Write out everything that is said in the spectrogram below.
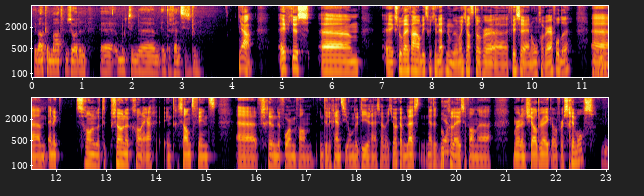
in welke mate we zouden uh, moeten uh, interventies doen. Ja, eventjes. Um, ik sloeg even aan op iets wat je net noemde, want je had het over uh, vissen en ongewervelde. Um, en ik, het is gewoon omdat ik het persoonlijk gewoon erg interessant vind. Uh, verschillende vormen van intelligentie onder dieren en zo, weet je wel. Ik heb les, net het boek ja. gelezen van uh, Merlin Sheldrake over schimmels. Um,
